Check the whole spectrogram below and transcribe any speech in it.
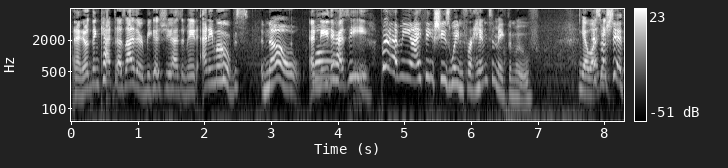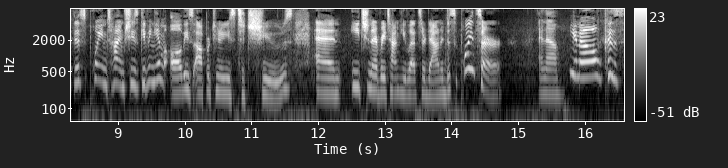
And I don't think Kat does either because she hasn't made any moves. No, And well, neither has he. But I mean, I think she's waiting for him to make the move. Yeah, well, I think- Especially at this point in time, she's giving him all these opportunities to choose, and each and every time he lets her down, and disappoints her. I know. you know because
